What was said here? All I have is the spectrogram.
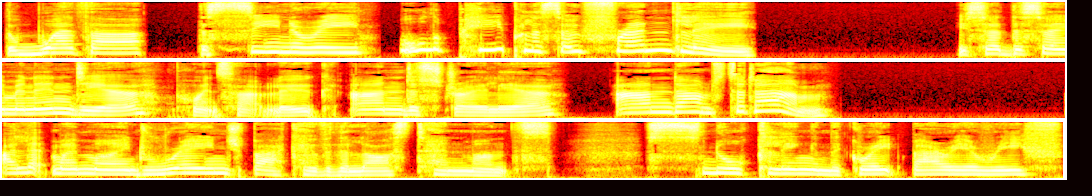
The weather, the scenery, all the people are so friendly. You said the same in India, points out Luke, and Australia, and Amsterdam. I let my mind range back over the last ten months. Snorkeling in the Great Barrier Reef,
